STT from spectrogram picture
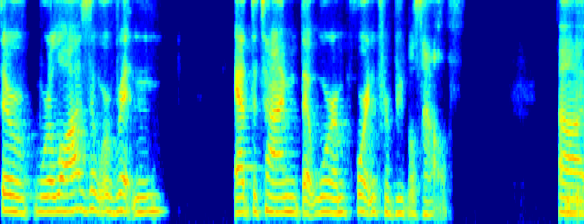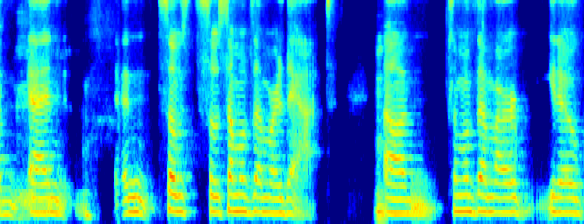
there were laws that were written at the time that were important for people's health. Um, and and so so some of them are that. Mm. Um, some of them are, you know,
